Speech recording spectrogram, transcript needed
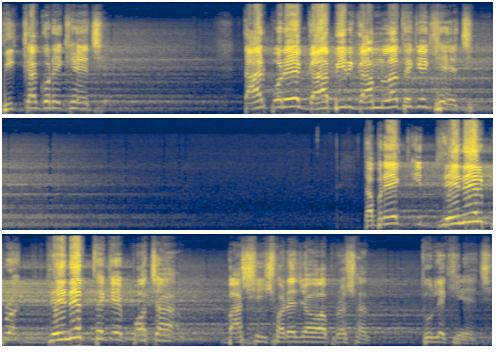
ভিক্ষা করে খেয়েছে। তারপরে গাবির গামলা থেকে খেয়েছে। তারপরে ড্রেনের ড্রেনের থেকে পচা বাসি সরে যাওয়া প্রসাদ তুলে খেয়েছে।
